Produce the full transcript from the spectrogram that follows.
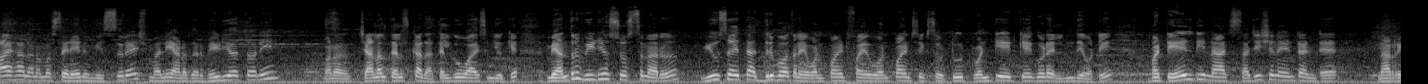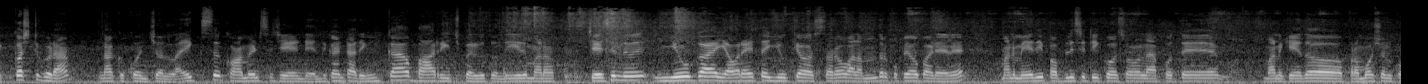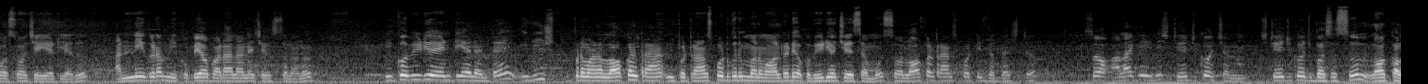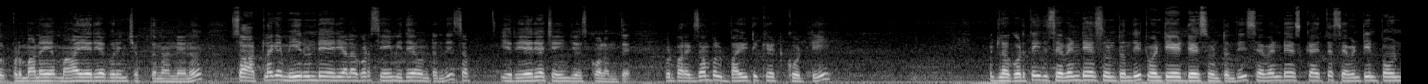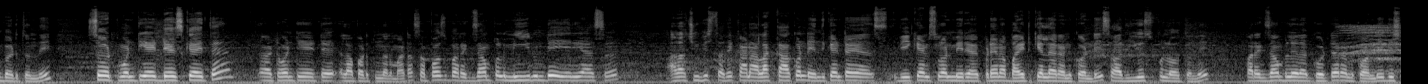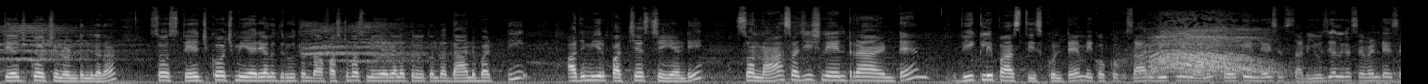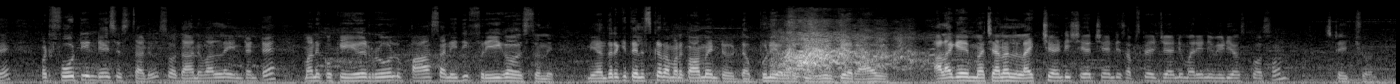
Hi hello నమస్తే. నేను మీ సురేష్. మళ్ళీ అనదర్ వీడియోతోని మన ఛానల్ తెలుసు కదా తెలుగు వాయిస్ ఇన్ యూకే మీ అందరూ వీడియోస్ చూస్తున్నారు. వ్యూస్ అయితే అద్దరిపోతున్నాయి one point five one point six two twenty eight K కూడా వెళ్ళింది ఒకటి. బట్ ఏంటి నా సజెషన్ ఏంటంటే నా రిక్వెస్ట్ కూడా నాకు కొంచెం లైక్స్ కామెంట్స్ చేయండి. ఎందుకంటే అది ఇంకా బాగా రీచ్ పెరుగుతుంది. ఇది మనం చేసింది న్యూగా ఎవరైతే యూకే వస్తారో వాళ్ళందరికి ఉపయోగపడేవే. మనం ఏది పబ్లిసిటీ కోసం లేకపోతే మనకేదో ప్రమోషన్ కోసం చేయట్లేదు. అన్నీ కూడా మీకు ఉపయోగపడాలనే చేస్తున్నాను. ఇంకో వీడియో ఏంటి అని అంటే ఇది ఇప్పుడు మన లోకల్ ట్రా ఇప్పుడు ట్రాన్స్పోర్ట్ గురించి మనం ఆల్రెడీ ఒక వీడియో చేసాము so local transport is the best so అలాగే ఇది stage coach and stage coach buses local ఇప్పుడు మన మా ఏరియా గురించి చెప్తున్నాను నేను. సో అట్లాగే మీరుండే ఏరియాలో కూడా సేమ్ ఇదే ఉంటుంది. సో ఈ ఏరియా చేంజ్ చేసుకోవాలంతే. ఇప్పుడు ఫర్ ఎగ్జాంపుల్ బై టికెట్ కొట్టి ఇట్లా కొడితే ఇది సెవెన్ డేస్ ఉంటుంది ట్వంటీ ఎయిట్ డేస్ ఉంటుంది సెవెన్ డేస్కి అయితే సెవెంటీన్ పౌండ్ పడుతుంది. సో ట్వంటీ ఎయిట్ డేస్కి అయితే ట్వంటీ ఎయిట్ ఇలా పడుతుంది అనమాట సపోజ్ ఫర్ ఎగ్జాంపుల్ మీరుండే ఏరియాస్ అలా చూపిస్తుంది కానీ అలా కాకుండా ఎందుకంటే వీకెండ్స్లో మీరు ఎప్పుడైనా బయటకు వెళ్ళారనుకోండి సో అది యూస్ఫుల్ అవుతుంది. ఫర్ ఎగ్జాంపుల్ ఇలా కొట్టారనుకోండి ఇది స్టేజ్ కోచ్ అని ఉంటుంది కదా. సో స్టేజ్ కోచ్ మీ ఏరియాలో తిరుగుతుందా? ఫస్ట్ బస్ మీ ఏరియాలో తిరుగుతుందా? దాన్ని బట్టి అది మీరు పర్చేస్ చేయండి. సో నా సజెషన్ ఏంట్రా అంటే వీక్లీ పాస్ తీసుకుంటే మీకు ఒక్కొక్కసారి వీక్లీలోని ఫోర్టీన్ డేస్ ఇస్తాడు. యూజువల్గా సెవెన్ డేసే బట్ ఫోర్టీన్ డేస్ ఇస్తాడు. సో దానివల్ల ఏంటంటే మనకు ఒక ఏడు రోజులు పాస్ అనేది ఫ్రీగా వస్తుంది. మీ అందరికీ తెలుసు కదా మన కామెంట్ డబ్బులు ఎవరికి ఊరికే రావు. అలాగే మా ఛానల్ లైక్ చేయండి షేర్ చేయండి సబ్స్క్రైబ్ చేయండి. మరిన్ని వీడియోస్ కోసం స్టే చూడండి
